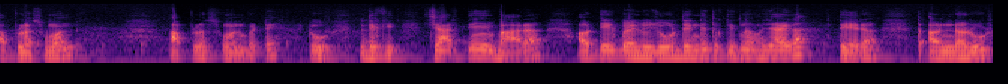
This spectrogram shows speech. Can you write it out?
अब प्लस वन अब प्लस वन बटे टू तो देखिए, चार तीन बारह, और एक वैल्यू जोड़ देंगे तो कितना हो जाएगा? तेरह। तो अंडर रूट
